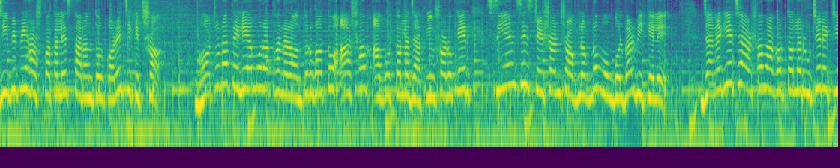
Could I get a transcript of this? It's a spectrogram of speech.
জিবিপি হাসপাতালে স্থানান্তর করে চিকিৎসক। ঘটনা তেলিয়ামুড়া থানার অন্তর্গত আসাম আগরতলা জাতীয় সড়কের সিএনসি স্টেশন সংলগ্ন মঙ্গলবার বিকেলে। জানা গিয়েছে, আসাম আগরতলা রুটের একটি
